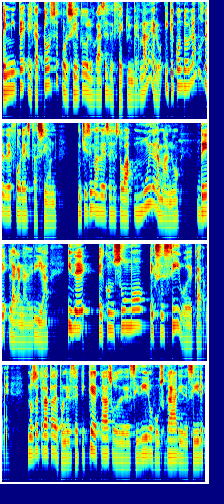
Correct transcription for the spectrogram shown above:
emite el 14% de los gases de efecto invernadero y que cuando hablamos de deforestación, muchísimas veces esto va muy de la mano de la ganadería y de el consumo excesivo de carne. No se trata de ponerse etiquetas o de decidir o juzgar y decir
